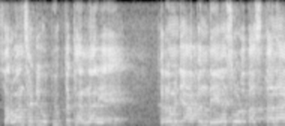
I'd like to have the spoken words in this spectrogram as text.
सर्वांसाठी उपयुक्त ठरणारी आहे. खरं म्हणजे आपण ध्येय सोडत असताना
